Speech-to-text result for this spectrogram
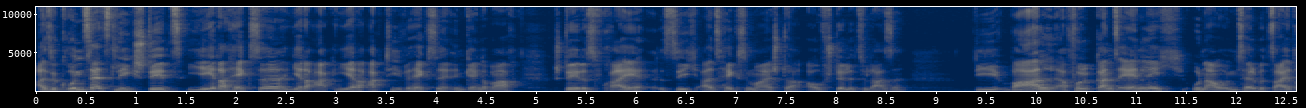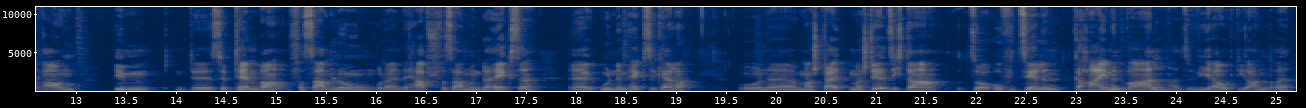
Also grundsätzlich steht jeder Hexe, jeder, jeder aktive Hexe in Gengerbach steht es frei, sich als Hexemeister aufstellen zu lassen. Die Wahl erfolgt ganz ähnlich und auch im selben Zeitraum in der Septemberversammlung oder in der Herbstversammlung der Hexe äh, und im Hexekeller. Und äh, man, stei- man stellt sich da zur offiziellen geheimen Wahl, also wie auch die andere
